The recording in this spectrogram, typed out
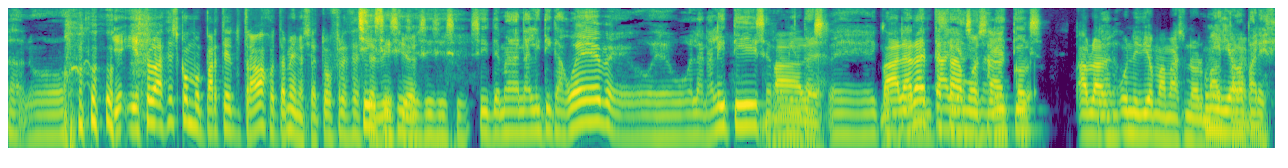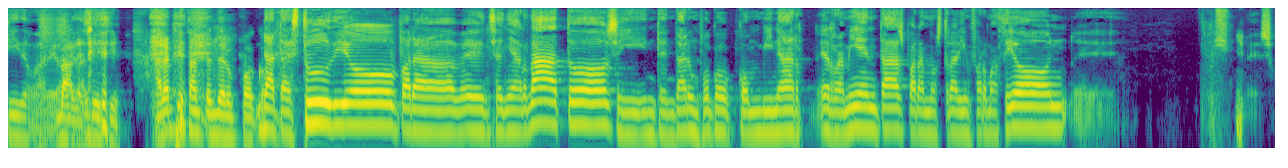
O sea, no. Y, y esto lo haces como parte de tu trabajo también, o sea, tú ofreces Sí, sí, sí, servicios. sí, sí, sí, sí, sí, tema de analítica web, eh, o, eh, o el Analytics, Vale. herramientas eh, Vale, ahora complementarias, empezamos a hablar Claro. un idioma más un normal. idioma para mí. parecido. Vale, Vale, vale, sí, sí. Ahora empiezo a entender un poco. Data Studio para enseñar datos e intentar un poco combinar herramientas para mostrar información. eh, pues Y- eso.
